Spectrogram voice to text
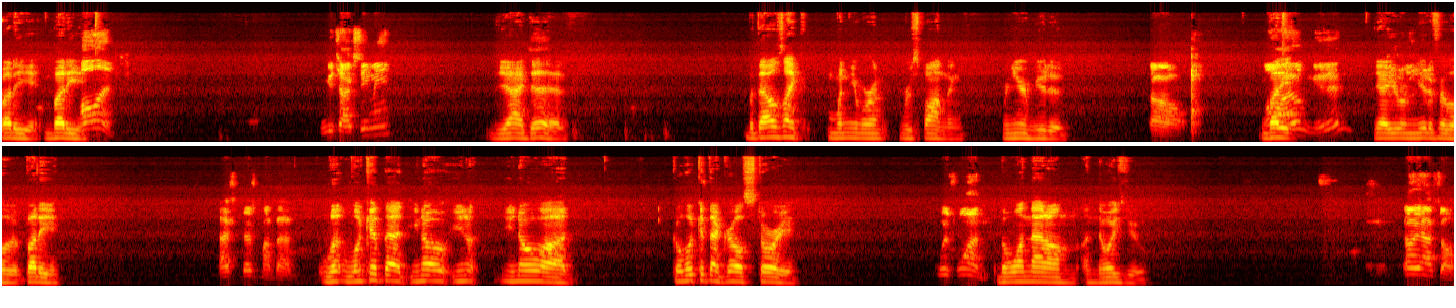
Buddy, buddy. Colin, you texting me? Yeah, I did. But that was like when you weren't responding, when you were muted. Oh. Buddy, Oh, I was muted? yeah, you were muted for a little bit. Buddy, That's, that's my bad. look, look at that. You know, you know, you know. Uh, go look at that girl's story. Which one? The one that um annoys you. Oh, yeah, I saw.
